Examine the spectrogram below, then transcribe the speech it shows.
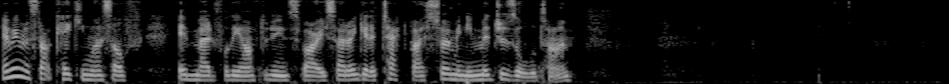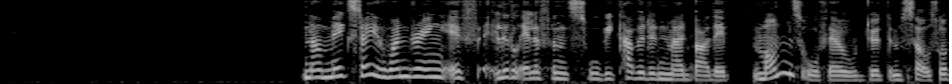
Maybe I'm going to start caking myself in mud for the afternoon safari so I don't get attacked by so many midges all the time. Now, Meg, are you wondering if little elephants will be covered in mud by their moms or if they'll do it themselves? Well,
